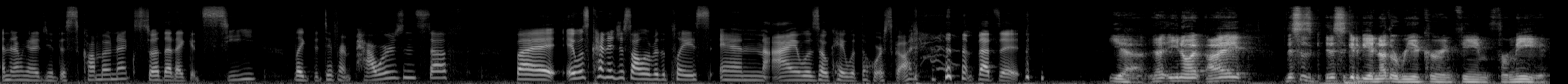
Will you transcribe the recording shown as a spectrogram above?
and then I'm going to do this combo next, so that I could see like the different powers and stuff. But it was kind of just all over the place, and I was okay with the horse god. That's it. Yeah, uh, you know what? I this is this is going to be another reoccurring theme for me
